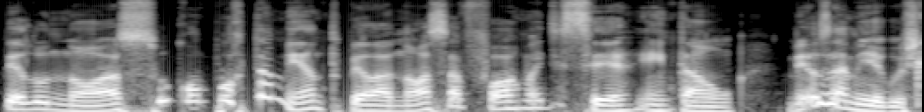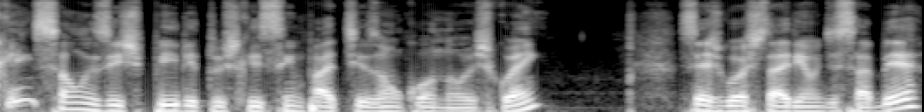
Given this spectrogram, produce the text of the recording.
pelo nosso comportamento, pela nossa forma de ser. Então, meus amigos, quem são os espíritos que simpatizam conosco, hein? Vocês gostariam de saber?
